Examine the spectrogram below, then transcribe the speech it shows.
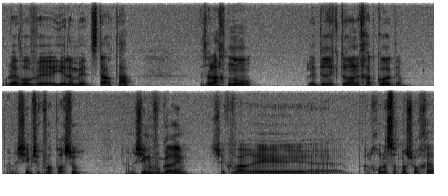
הוא לא יבוא וילמד סטארט-אפ. אז הלכנו לדירקטוריון אחד קודם, אנשים שכבר פרשו, אנשים מבוגרים שכבר אה, הלכו לעשות משהו אחר,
